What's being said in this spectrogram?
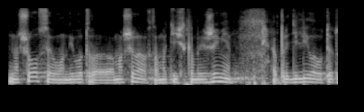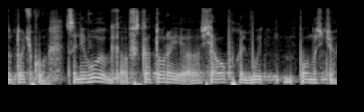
нашелся он, и вот машина в автоматическом режиме определила вот эту точку целевую, с которой э, вся опухоль будет полностью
